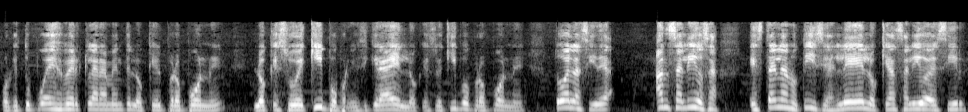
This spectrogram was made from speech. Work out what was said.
porque tú puedes ver claramente lo que él propone, lo que su equipo, porque ni siquiera él, lo que su equipo propone, todas las ideas han salido, o sea, está en las noticias, lee lo que ha salido a decir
